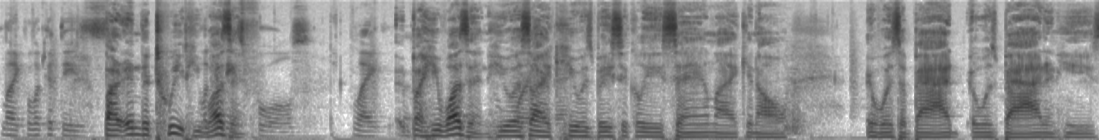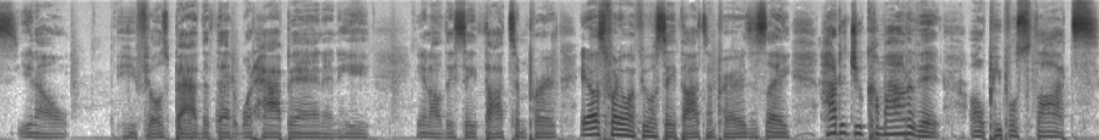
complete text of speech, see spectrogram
Like, look at these. But in the tweet he wasn't. Fools. Like, But he wasn't. He was like he was basically saying like, you know, it was a bad it was bad and he's, you know, he feels bad that that what happened and he you know, they say thoughts and prayers. You know, it's funny when people say thoughts and prayers. It's like, how did you come out of it? Oh, people's thoughts.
